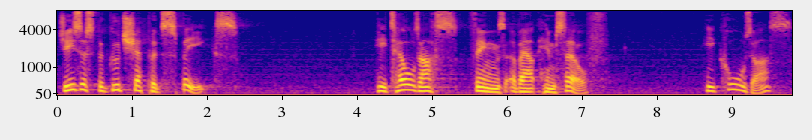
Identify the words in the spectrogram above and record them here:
Jesus, the Good Shepherd, speaks he tells us things about himself. He calls us.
